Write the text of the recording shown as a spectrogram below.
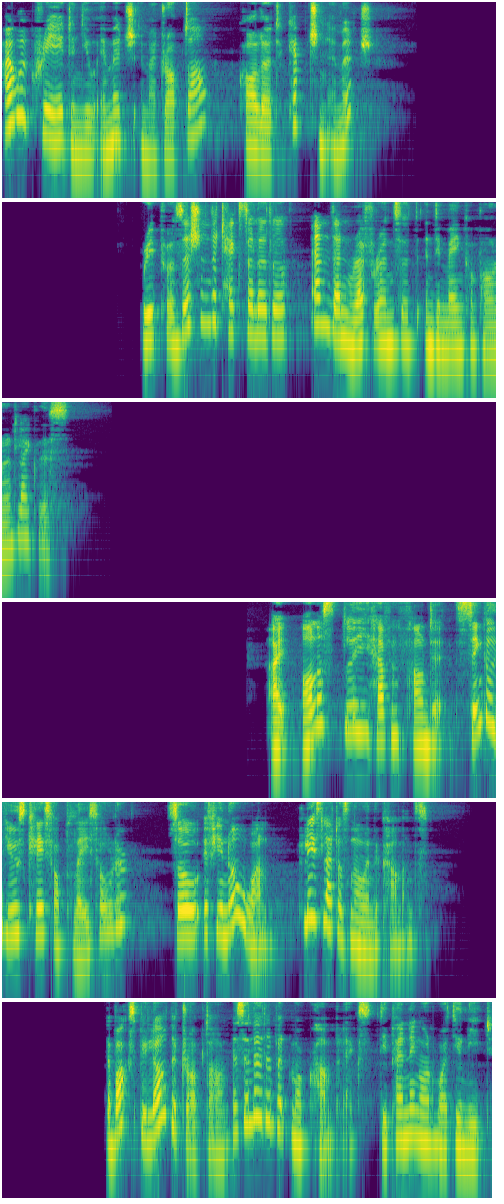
I will create a new image in my dropdown, call it caption image, reposition the text a little, and then reference it in the main component like this. I honestly haven't found a single use case for placeholder, so if you know one, please let us know in the comments. The box below the dropdown is a little bit more complex, depending on what you need.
